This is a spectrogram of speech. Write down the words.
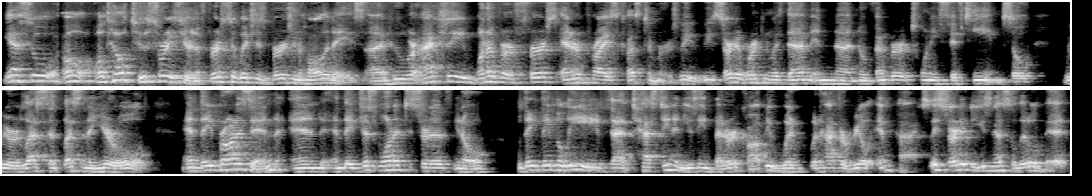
Yeah, so I'll, I'll tell two stories here. The first of which is Virgin Holidays, uh, who were actually one of our first enterprise customers. We, we started working with them in uh, November 2015. So we were less than, less than a year old. And they brought us in and, and they just wanted to sort of, you know, they, they believed that testing and using better copy would, would have a real impact. So they started using us a little bit,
